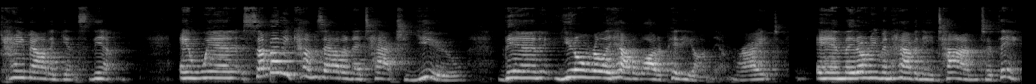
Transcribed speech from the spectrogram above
came out against them. And when somebody comes out and attacks you, then you don't really have a lot of pity on them, right? And they don't even have any time to think.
